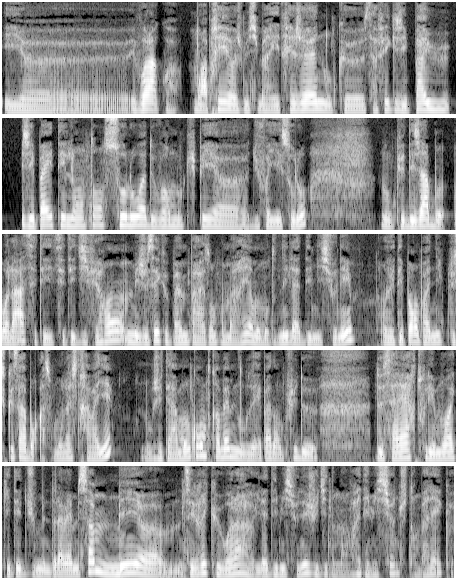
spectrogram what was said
Et, et voilà quoi. Bon après, je me suis mariée très jeune, donc ça fait que j'ai pas eu, j'ai pas été longtemps solo à devoir m'occuper du foyer solo. Donc déjà bon voilà c'était c'était différent mais je sais que même par exemple mon mari à un moment donné il a démissionné. On n'était pas en panique plus que ça. Bon à ce moment-là je travaillais. Donc j'étais à mon compte quand même. Donc j'avais pas non plus de, de salaire tous les mois qui était de la même somme. Mais euh, c'est vrai que voilà il a démissionné. Je lui dis non mais en vrai démissionne tu t'en que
